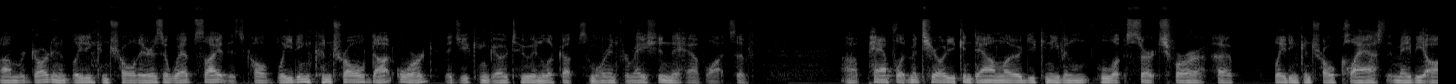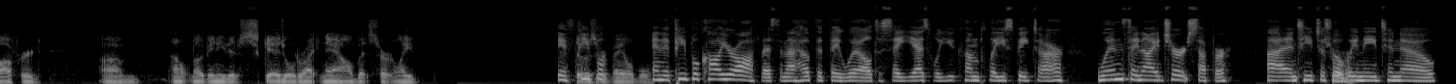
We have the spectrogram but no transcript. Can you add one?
um, regarding the bleeding control, there is a website that's called bleedingcontrol.org that you can go to and look up some more information. They have lots of uh, pamphlet material you can download. You can even look search for a, bleeding control class that may be offered. Um, I don't know if any that are scheduled right now, but certainly if those people, are available. And if people call your office, and I hope that they will, to say, yes, will you come please speak to our Wednesday night church supper? Uh, and teach us sure. what we need to know.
